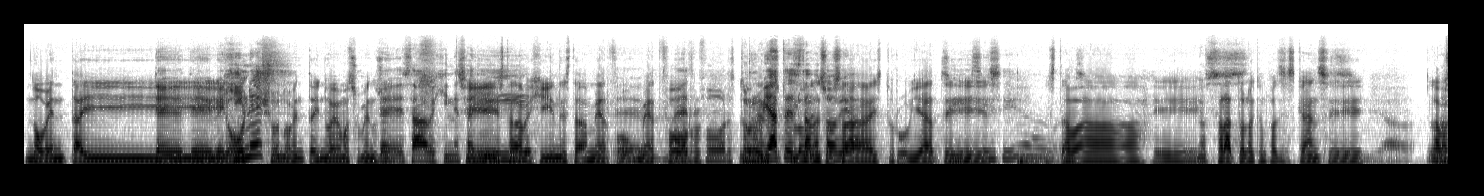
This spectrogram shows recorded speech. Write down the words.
98, Vejines? 99 más o menos. de estaba Vejines Sí, ahí. estaba Vejín, estaba Merfo, eh, Medford, Medford, estaba todavía. Sí, sí, sí, ah, estaba eh, No sé. Prato, la que en paz descanse. La no verdad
